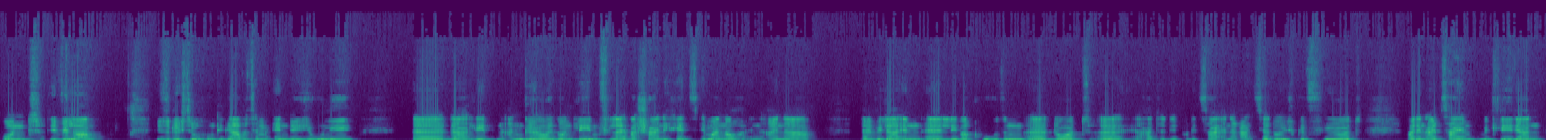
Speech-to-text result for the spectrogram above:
Und die Villa, diese Durchsuchung, die gab es im Ende Juni. Äh, da lebten Angehörige und leben vielleicht wahrscheinlich jetzt immer noch in einer äh, Villa in Leverkusen. dort hatte die Polizei eine Razzia durchgeführt bei den Alzheimer-Mitgliedern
